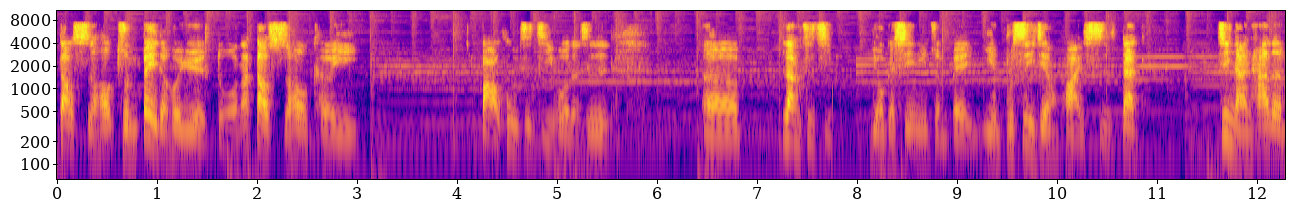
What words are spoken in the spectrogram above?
到时候准备的会越多，那到时候可以保护自己，或者是呃让自己有个心理准备，也不是一件坏事。但既然他的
